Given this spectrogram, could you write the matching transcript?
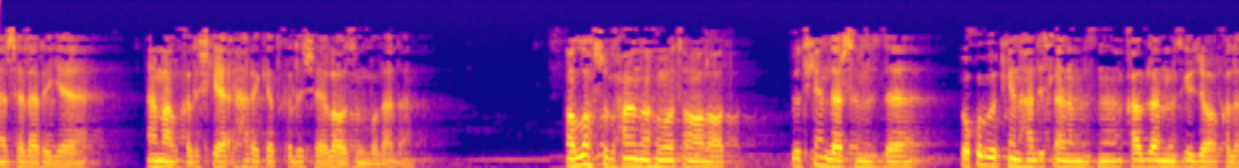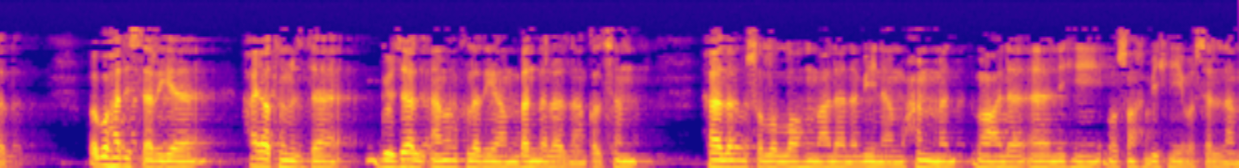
narsalariga amal qilishga harakat qilishi lozim bo'ladi alloh subhanahu va taolo o'tgan darsimizda o'qib o'tgan hadislarimizni qalblarimizga jo qilib va bu hadislarga hayotimizda go'zal amal qiladigan bandalardan qilsin هذا وصلى الله على نبينا محمد وعلى آله وصحبه وسلم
